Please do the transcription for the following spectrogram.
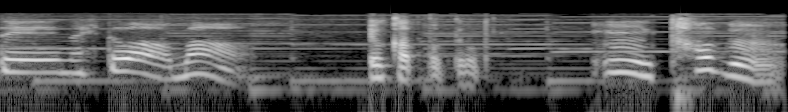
手な人は、まあ、よかったってこと。うん、多分、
